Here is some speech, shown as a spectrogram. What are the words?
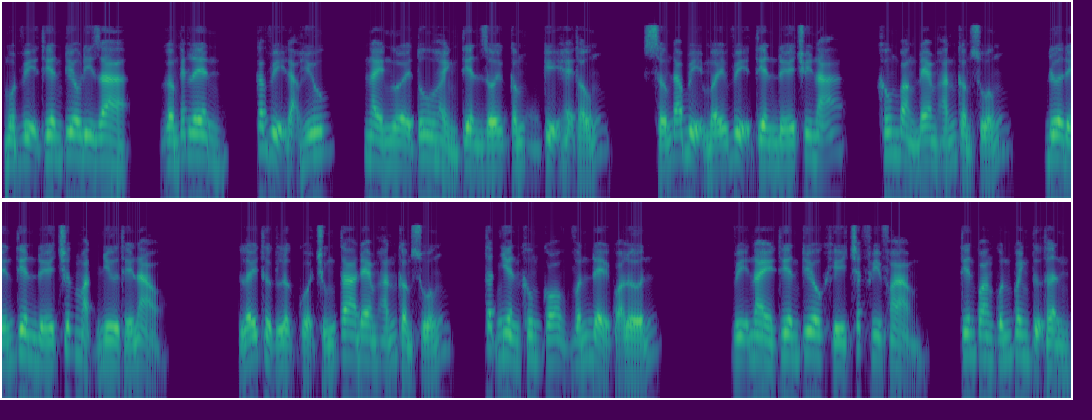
một vị thiên tiêu đi ra, gầm thét lên, các vị đạo hữu, này người tu hành tiên giới cấm kỵ hệ thống sớm đã bị mấy vị tiên đế truy nã, không bằng đem hắn cầm xuống, đưa đến tiên đế trước mặt như thế nào? Lấy thực lực của chúng ta đem hắn cầm xuống, tất nhiên không có vấn đề quá lớn. Vị này tiên tiêu khí chất phi phàm, tiên quan quấn quanh tự thân,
